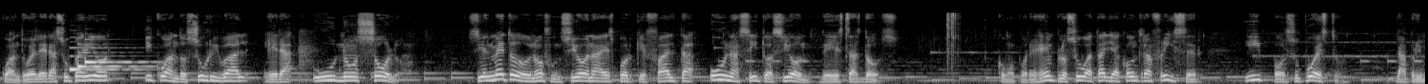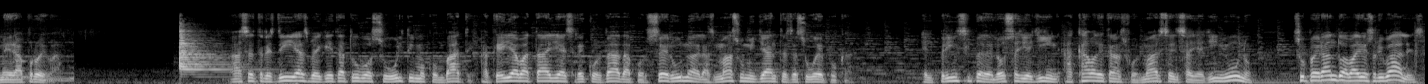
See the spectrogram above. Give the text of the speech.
Cuando él era superior y cuando su rival era uno solo. Si el método no funciona es porque falta una situación de estas dos, como por ejemplo su batalla contra Freezer y, por supuesto, la primera prueba. Hace tres días Vegeta tuvo su último combate. Aquella batalla es recordada por ser una de las más humillantes de su época. El príncipe de los Saiyajin acaba de transformarse en Saiyajin 1, superando a varios rivales,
